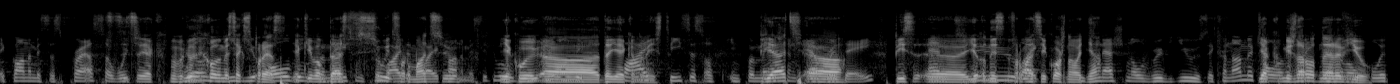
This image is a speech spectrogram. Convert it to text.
Economist Espresso, which це як, наприклад, Economist Express, який вам дасть всю інформацію, яку е, дає економіст. pieces of information П'ять, е. Піс, е, одиниць інформації кожного дня. international reviews, economical Як міжнародне рев'ю.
